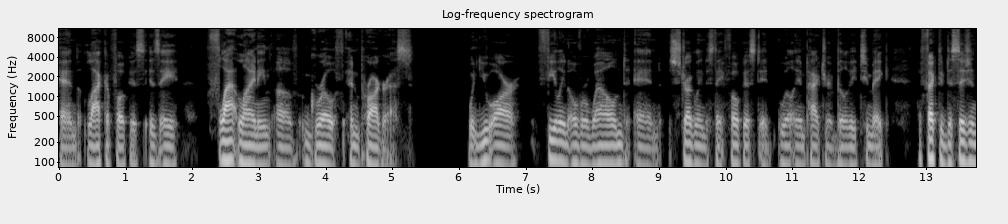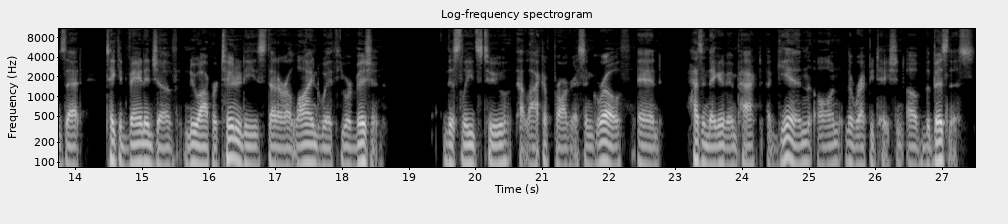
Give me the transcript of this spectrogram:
and lack of focus is a flatlining of growth and progress. When you are feeling overwhelmed and struggling to stay focused, it will impact your ability to make effective decisions that take advantage of new opportunities that are aligned with your vision. This leads to that lack of progress and growth and has a negative impact again on the reputation of the business.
